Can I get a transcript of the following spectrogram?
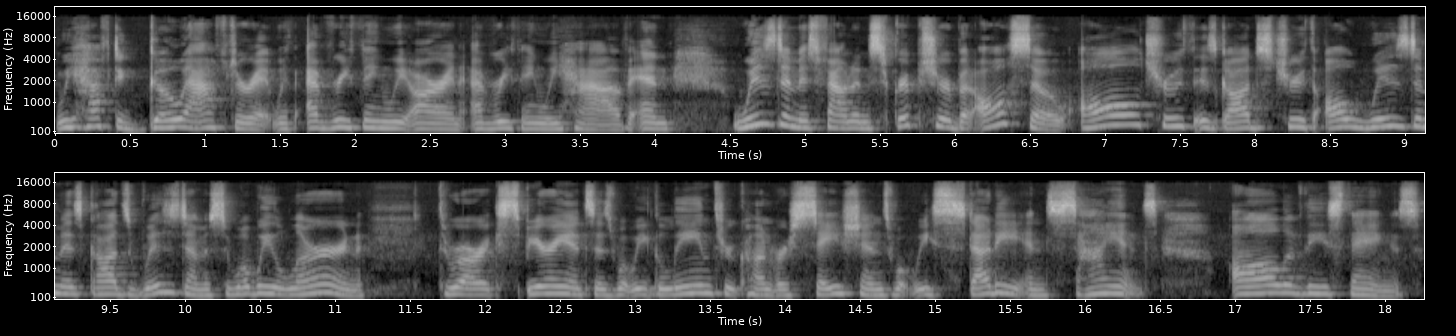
We have to go after it with everything we are and everything we have. And wisdom is found in scripture, but also all truth is God's truth. All wisdom is God's wisdom. So what we learn through our experiences, what we glean through conversations, what we study in science, all of these things,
